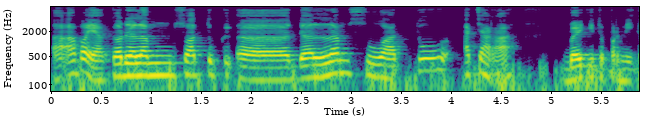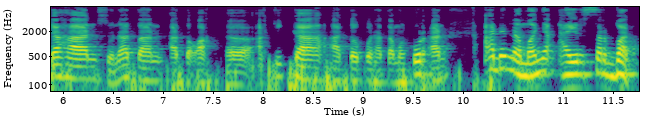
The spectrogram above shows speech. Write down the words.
eh, apa ya? Kalau dalam suatu eh, dalam suatu acara baik itu pernikahan, sunatan atau eh, akikah ataupun hataman Quran, ada namanya air serbat.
